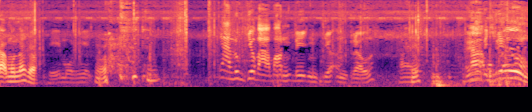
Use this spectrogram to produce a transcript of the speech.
ดะมุนนะเจ้า thế môn nghe nhà lúc chưa bà bọn đi mình chưa ẩm trấu Thế mình chưa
